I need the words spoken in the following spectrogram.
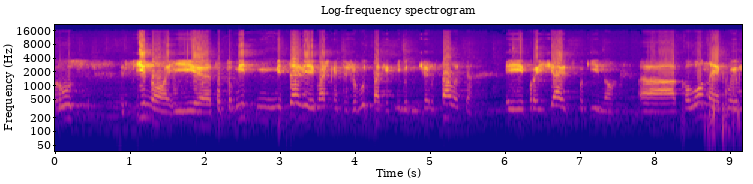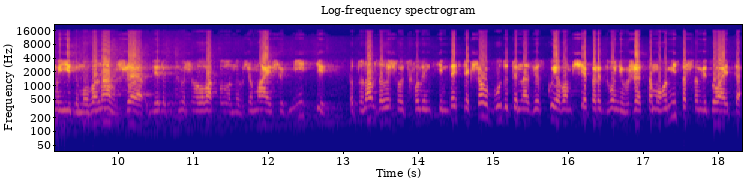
груз, сіно, і е, тобто міс- місцеві мешканці живуть так, як ніби нічого не сталося, і проїжджають спокійно. Колона, якою ми їдемо, вона вже я так думаю, що голова колони вже майже в місті. Тобто нам залишилось хвилин 7-10. Якщо ви будете на зв'язку, я вам ще передзвоню вже з самого міста, що там відбувається.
